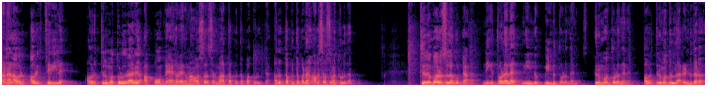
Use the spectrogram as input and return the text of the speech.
ஆனால் அவர் அவருக்கு தெரியல. அவர் திரும்ப தொழுகிறாரு அப்போ வேக வேகமாக அவசர தப்பு தப்பாக தொழுதுட்டார். அதுவும் தப்பு தப்புனா அவசர அவசரமா தொழுதார். திரும்ப ரசுல்லா கூப்பிட்டாங்க நீங்கள் தொழலை மீண்டும் மீண்டும் தொழுங்கன்னு. திரும்பவும் தொழுங்கன்னு. அவர் திரும்ப தொழுதார் ரெண்டு தடவை.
